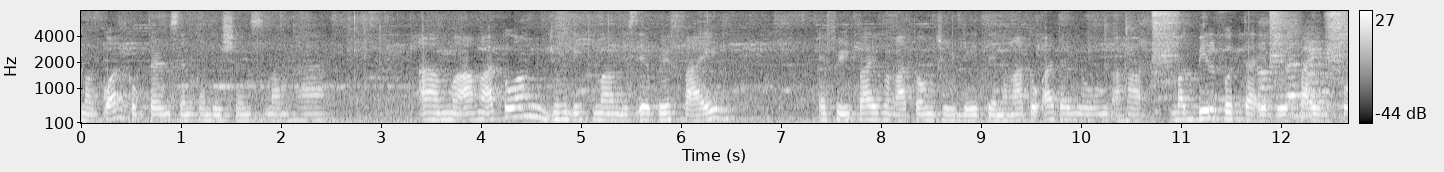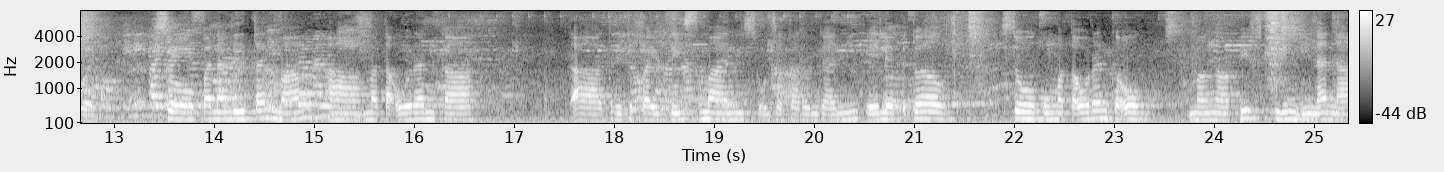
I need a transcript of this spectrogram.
magkuan kog terms and conditions ma'am ha. Um, ang atuang due date ma'am is every 5 every 5 ang atong due date then ang ato ada yung aha mag-bill pud ta every 5 pod so panalitan ma'am ah, matauran ka ah, 3 to 5 days man so unsa karon gani? 11 12 so kung matauran ka og mga 15 ina na.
